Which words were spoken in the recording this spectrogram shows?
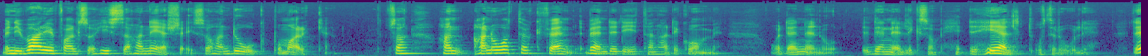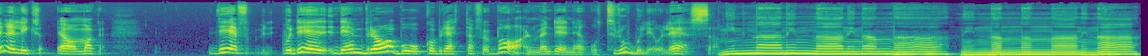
men i varje fall så hissade han ner sig så han dog på marken. Så han, han, han återvände dit han hade kommit. Och den är, nog, den är liksom helt otrolig. Den är liksom, ja, man, det är, och det, det, är en bra bok att berätta för barn, men den är otrolig att läsa. Ninna, ninna, ninna, ninna, ninna, ninna.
